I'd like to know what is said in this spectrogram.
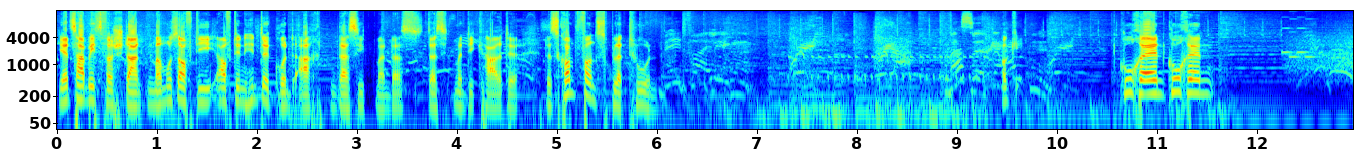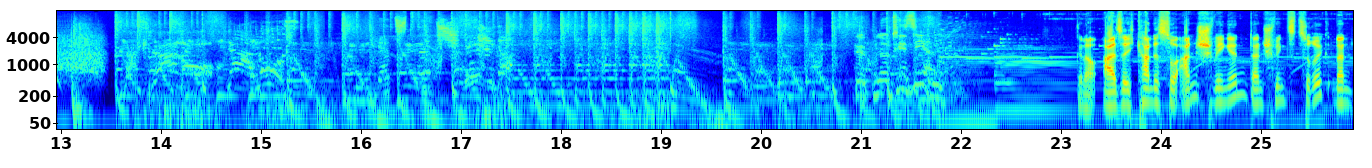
Jetzt habe ich es verstanden. Man muss auf, die, auf den Hintergrund achten. Da sieht man das. Da sieht man die Karte. Das kommt von Splatoon. Okay. Kuchen, Kuchen. Genau, also ich kann das so anschwingen, dann schwingt es zurück und dann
